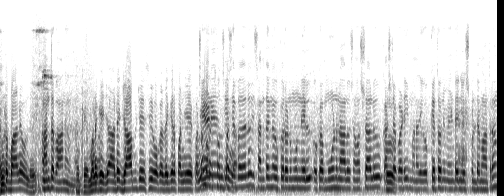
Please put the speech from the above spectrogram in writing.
అంత బాగానే ఉంది. అంత బాగానే ఉంది. ఓకే. మనకి అంటే జాబ్ చేసి ఒక దగ్గర పని చేయకుండా చేసే బదులు సొంతంగా ఒక రెండు మూడు నెలలు ఒక మూడు నాలుగు సంవత్సరాలు కష్టపడి మనది ఓపికతో మెయింటైన్ చేసుకుంటే మాత్రం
